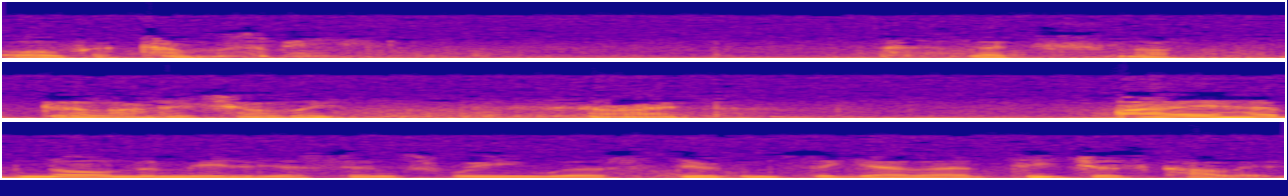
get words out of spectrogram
overcomes me. Let's not dwell on it, shall we? All right. I have known Amelia since we were students together at Teachers College.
